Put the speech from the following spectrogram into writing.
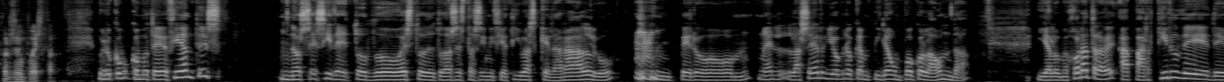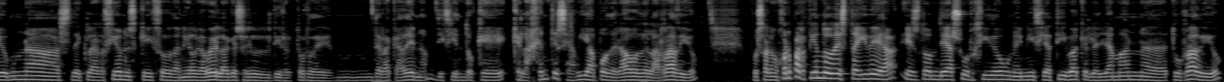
por supuesto. Bueno, como te decía antes, no sé si de todo esto, de todas estas iniciativas, quedará algo, pero en la SER yo creo que han pillado un poco la onda y a lo mejor a, a partir de, unas declaraciones que hizo Daniel Gabela, que es el director de, la cadena, diciendo que, la gente se había apoderado de la radio, pues a lo mejor partiendo de esta idea es donde ha surgido una iniciativa que le llaman eh, Tu Radio,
